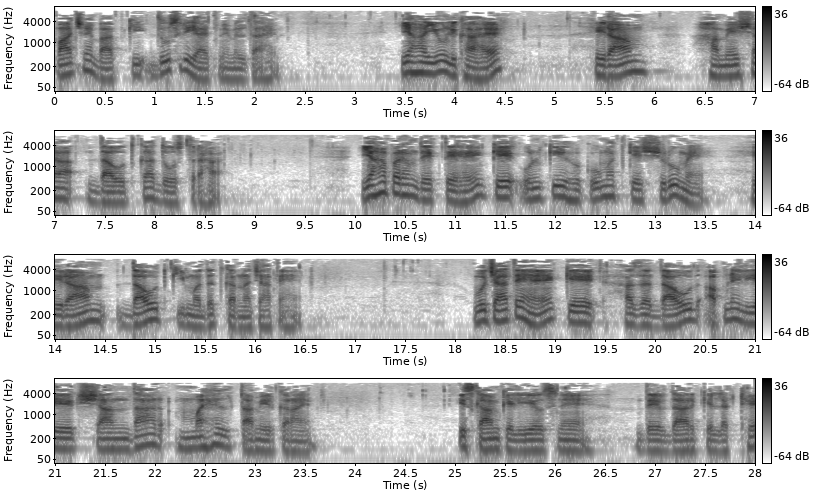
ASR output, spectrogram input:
پانچویں باپ کی دوسری آیت میں ملتا ہے۔ یہاں یوں لکھا ہے ہیرام ہمیشہ داؤد کا دوست رہا۔ یہاں پر ہم دیکھتے ہیں کہ ان کی حکومت کے شروع میں ہیرام داؤد کی مدد کرنا چاہتے ہیں۔ وہ چاہتے ہیں کہ حضرت داؤد اپنے لیے ایک شاندار محل تعمیر کرائیں۔ اس کام کے لیے اس نے دیودار کے لٹھے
